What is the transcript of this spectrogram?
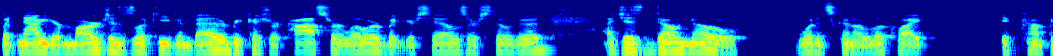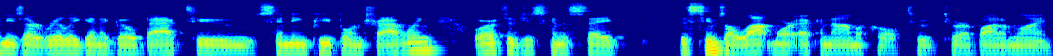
but now your margins look even better because your costs are lower, but your sales are still good. I just don't know what it's going to look like if companies are really going to go back to sending people and traveling, or if they're just going to say, this seems a lot more economical to, to our bottom line.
